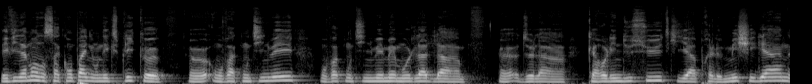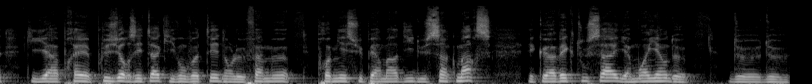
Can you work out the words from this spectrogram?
évidemment, dans sa campagne, on explique qu'on va continuer, on va continuer même au-delà de la, de la Caroline du Sud, qui y a après le Michigan, qui y a après plusieurs États qui vont voter dans le fameux premier super mardi du 5 mars, et qu'avec tout ça, il y a moyen de, de,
